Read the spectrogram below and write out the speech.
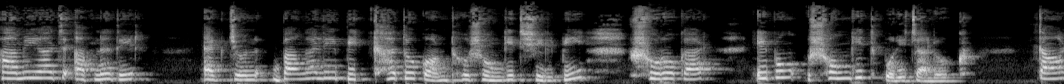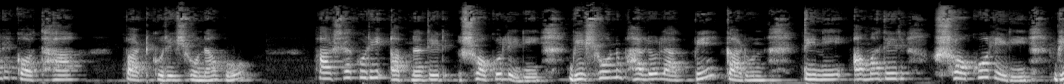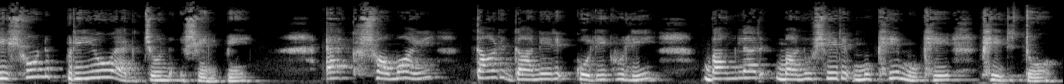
আমি আজ আপনাদের একজন বাঙালি বিখ্যাত কণ্ঠ সংগীত শিল্পী, সুরকার এবং সংগীত পরিচালক। তার কথা পাঠ করে শোনাবো। আশা করি আপনাদের সকলেরই ভীষণ ভালো লাগবে, কারণ তিনি আমাদের সকলেরই ভীষণ প্রিয় একজন শিল্পী। এক সময় তার গানের কলিগুলি বাংলার মানুষের মুখে মুখে ফিরত।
